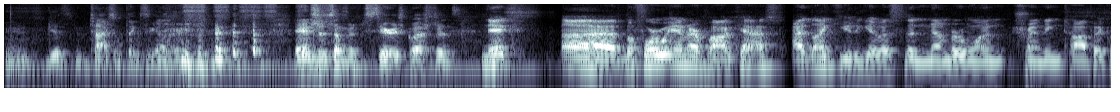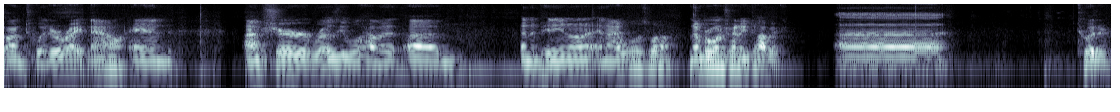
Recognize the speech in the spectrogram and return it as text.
You get tie some things together. Answer some serious questions. Nick, uh, before we end our podcast, I'd like you to give us the number one trending topic on Twitter right now, and I'm sure Rosie will have a, um, an opinion on it, and I will as well. Number one trending topic: Uh, Twitter.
